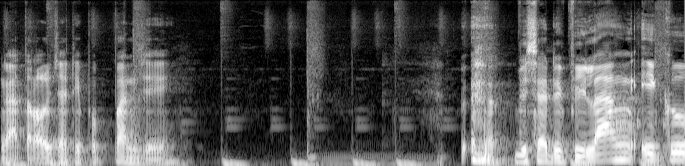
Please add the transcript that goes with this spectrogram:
nggak terlalu jadi beban sih. Bisa dibilang itu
